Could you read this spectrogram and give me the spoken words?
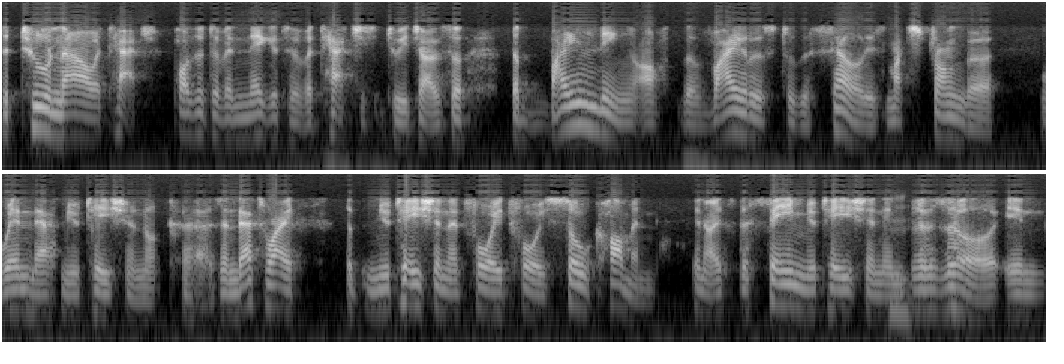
the two now attach, positive and negative attach to each other. So the binding of the virus to the cell is much stronger when that mutation occurs. And that's why the mutation at 484 is so common. You know, it's the same mutation in mm. Brazil, in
